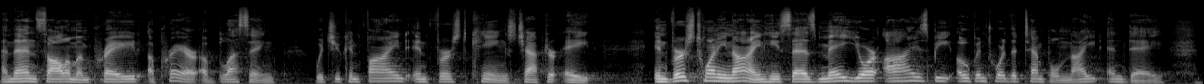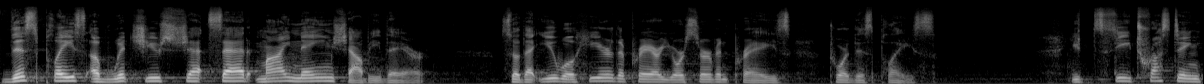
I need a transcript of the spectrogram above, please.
And then Solomon prayed a prayer of blessing, which you can find in 1 Kings chapter 8. In verse 29, he says, May your eyes be open toward the temple night and day, this place of which you said, My name shall be there so that you will hear the prayer your servant prays toward this place. You see, trusting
